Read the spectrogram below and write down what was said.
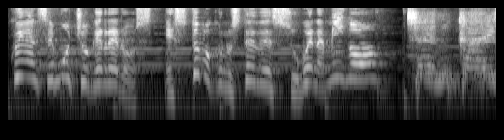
Cuídense mucho guerreros, estuvo con ustedes su buen amigo... Senkai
